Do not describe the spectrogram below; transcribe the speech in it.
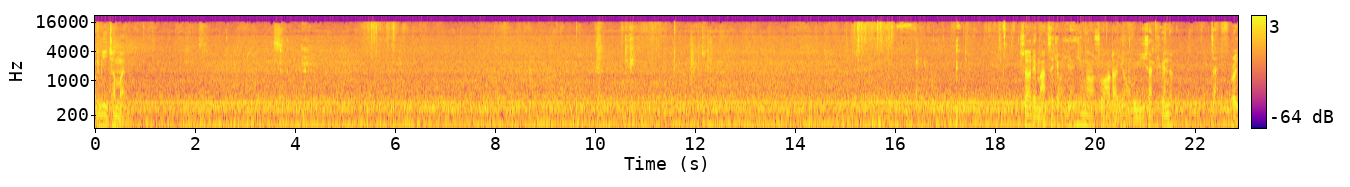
关闭车门。十二点八次九，沿线啊，说好的用五一三圈的，在瑞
